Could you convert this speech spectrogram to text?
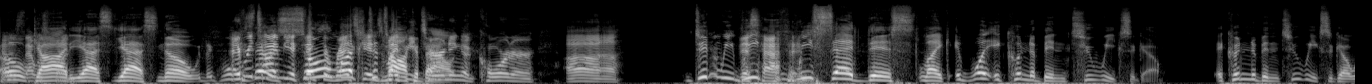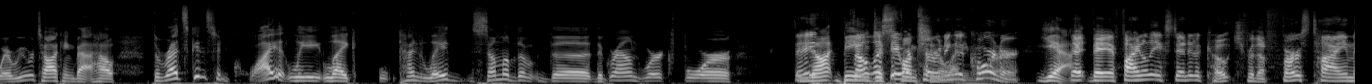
Oh God, yes, yes, no. Well, Every time you so think the Redskins might be about. turning a corner, uh, didn't we? this we happened. we said this like it was. It couldn't have been two weeks ago. It couldn't have been two weeks ago where we were talking about how the Redskins had quietly like kind of laid some of the the the groundwork for they not being felt like they were turning a corner. Yeah. That they have finally extended a coach for the first time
